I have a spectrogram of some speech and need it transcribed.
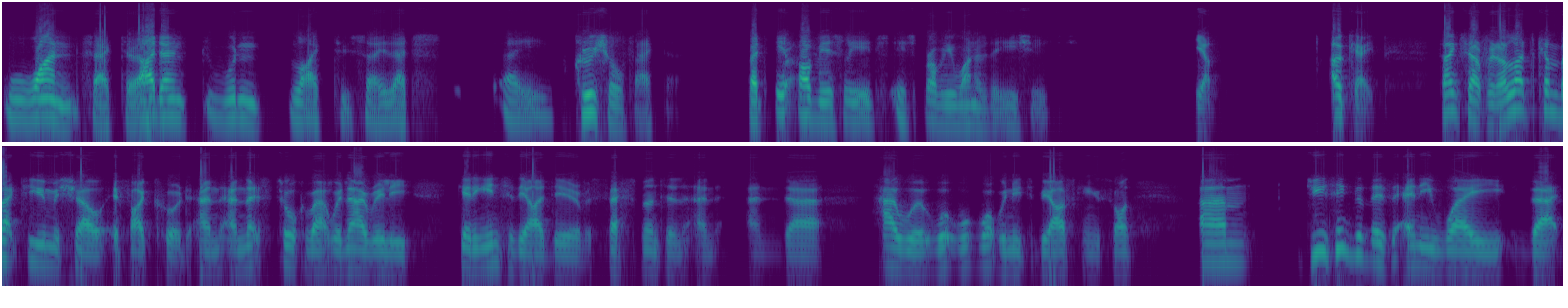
one factor. I don't wouldn't like to say that's a crucial factor, but it, obviously it's it's probably one of the issues. Yep. Okay. Thanks, Alfred. I'd like to come back to you, Michelle, if I could, and and let's talk about. We're now really getting into the idea of assessment and and and uh, how we what, we need to be asking and so on. Um, do you think that there's any way that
